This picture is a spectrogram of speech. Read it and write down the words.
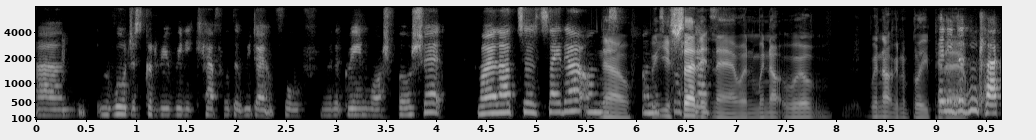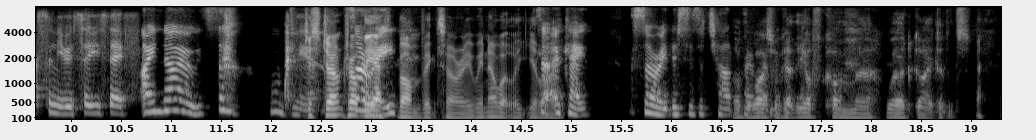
Um, we've all just got to be really careful that we don't fall for the greenwash bullshit. Am I allowed to say that on this? No, on but you've said it now, and we're not. We're we're not going to bleep it. And he didn't klaxon you, so you're safe. I know. So, oh Just don't drop Sorry. the f bomb, Victoria. We know what you're so, like. Okay, Sorry, this is a child. Otherwise, program. we'll get the Ofcom uh, word guidance.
